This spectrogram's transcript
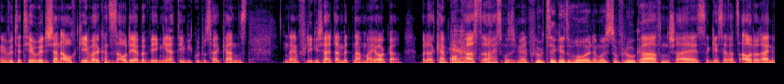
Der wird ja theoretisch dann auch gehen, weil du kannst das Auto ja bewegen, je nachdem, wie gut du es halt kannst. Und dann fliege ich halt damit nach Mallorca. Weil du halt keinen Bock Ja. hast, oh, jetzt muss ich mir ein Flugticket holen, dann muss ich zum Flughafen, scheiße, dann gehst du einfach ins Auto rein,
